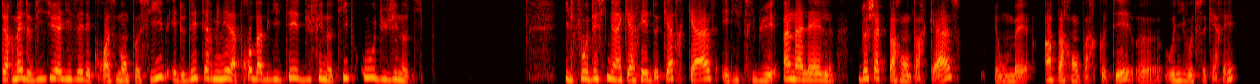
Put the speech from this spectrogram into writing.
permet de visualiser les croisements possibles et de déterminer la probabilité du phénotype ou du génotype. Il faut dessiner un carré de quatre cases et distribuer un allèle de chaque parent par case, et on met un parent par côté euh, au niveau de ce carré.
